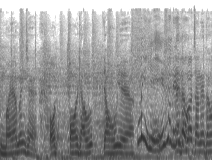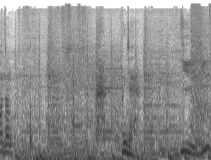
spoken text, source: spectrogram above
唔係啊，明姐，我我有有好嘢啊！咩嘢啫你等我一陣，你等我一陣。明姐，咦咦，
